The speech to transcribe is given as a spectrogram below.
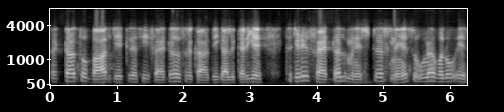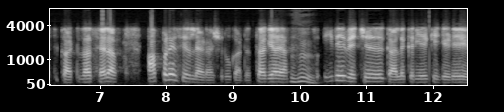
ਕੱਟਾਂ ਤੋਂ ਬਾਅਦ ਜੇਕਰ ਅਸੀਂ ਫੈਡਰਲ ਸਰਕਾਰ ਦੀ ਗੱਲ ਕਰੀਏ ਤਾਂ ਜਿਹੜੇ ਫੈਡਰਲ ਮਿਨਿਸਟਰਸ ਨੇ ਸੋ ਉਹਨਾਂ ਵੱਲੋਂ ਇਸ ਕੱਟ ਦਾ ਸਿਹਰਾ ਆਪਣੇ ਸਿਰ ਲੈਣਾ ਸ਼ੁਰੂ ਕਰ ਦਿੱਤਾ ਗਿਆ ਆ। ਸੋ ਇਹਦੇ ਵਿੱਚ ਗੱਲ ਕਰੀਏ ਕਿ ਜਿਹੜੇ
